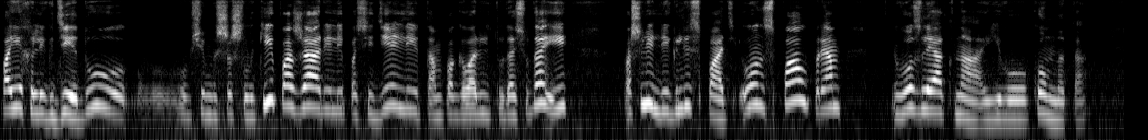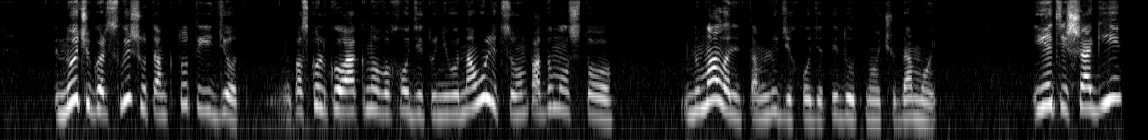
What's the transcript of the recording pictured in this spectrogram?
поехали к деду, в общем, шашлыки пожарили, посидели, там поговорили туда-сюда и пошли, легли спать. И он спал прям возле окна его комната. Ночью, говорит, слышу, там кто-то идет. Поскольку окно выходит у него на улицу, он подумал, что ну мало ли там люди ходят, идут ночью домой. И эти шаги,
